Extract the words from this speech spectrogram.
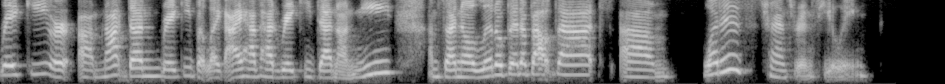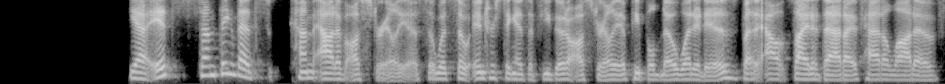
reiki or um, not done reiki but like i have had reiki done on me um, so i know a little bit about that um, what is transference healing yeah, it's something that's come out of Australia. So, what's so interesting is if you go to Australia, people know what it is. But outside of that, I've had a lot of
